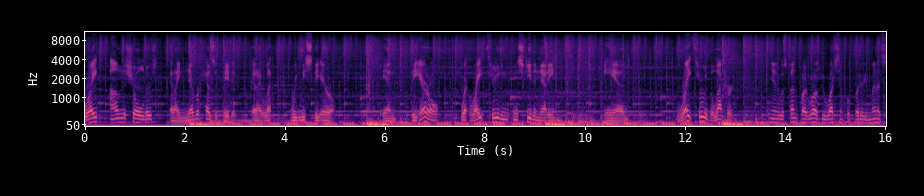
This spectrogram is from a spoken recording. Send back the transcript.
right on the shoulders and I never hesitated and I let release the arrow. And the arrow went right through the mosquito netting and right through the leopard. You know, the was fun part was we watched him for 30 minutes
